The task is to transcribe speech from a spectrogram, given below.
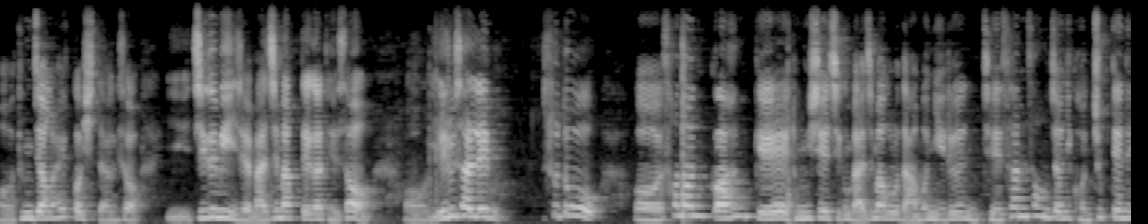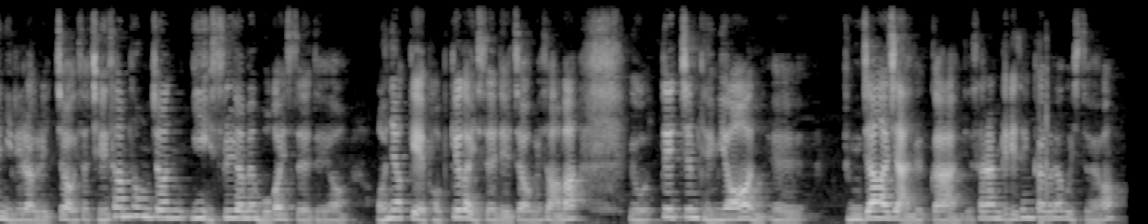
어, 등장을 할 것이다. 그래서 이- 지금이 이제 마지막 때가 돼서 어, 예루살렘 수도 어, 선언과 함께 동시에 지금 마지막으로 남은 일은 제3성전이 건축되는 일이라 그랬죠. 그래서 제3성전이 있으려면 뭐가 있어야 돼요? 언약계, 법계가 있어야 되죠. 그래서 아마 이때쯤 되면 예, 등장하지 않을까 사람들이 생각을 하고 있어요.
